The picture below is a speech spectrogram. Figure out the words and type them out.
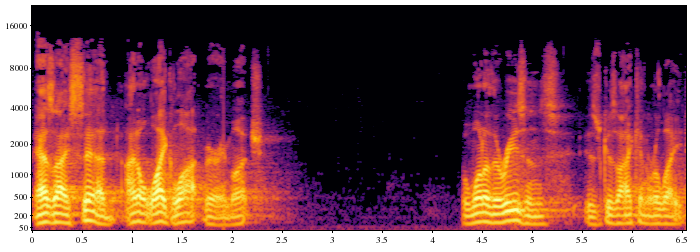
as I said, I don't like Lot very much. But one of the reasons is because I can relate.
